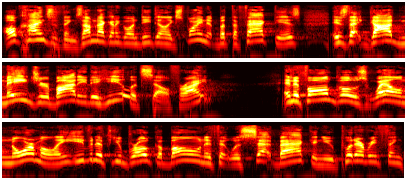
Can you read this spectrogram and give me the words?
All kinds of things. I'm not going to go in detail and explain it, but the fact is, is that God made your body to heal itself, right? And if all goes well normally, even if you broke a bone, if it was set back and you put everything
